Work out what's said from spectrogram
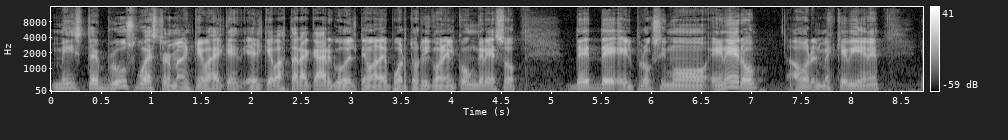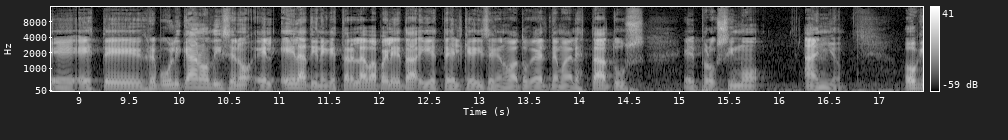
Mr. Bruce Westerman, que va el que, el que va a estar a cargo del tema de Puerto Rico en el Congreso desde el próximo enero, ahora el mes que viene, eh, este republicano dice, no, el ELA tiene que estar en la papeleta y este es el que dice que no va a tocar el tema del estatus el próximo año. Ok,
